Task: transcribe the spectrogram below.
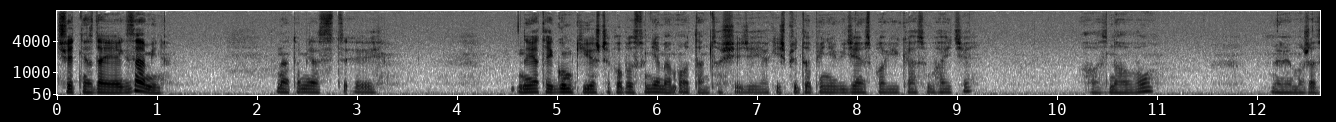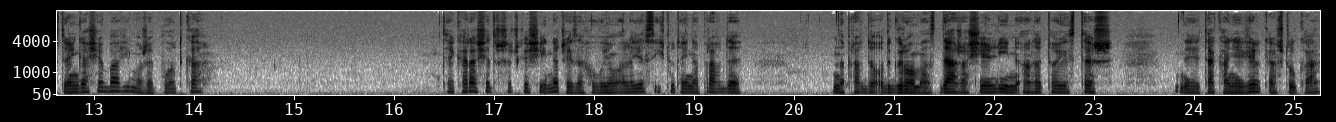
świetnie zdaje egzamin. Natomiast yy, no ja tej gumki jeszcze po prostu nie mam. O, tam coś się dzieje, jakieś przytopienie widziałem z pławika, słuchajcie. O, znowu. Może wdręga się bawi, może płotka. Te karasie troszeczkę się inaczej zachowują, ale jest ich tutaj naprawdę naprawdę od groma. Zdarza się lin, ale to jest też y, taka niewielka sztuka,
